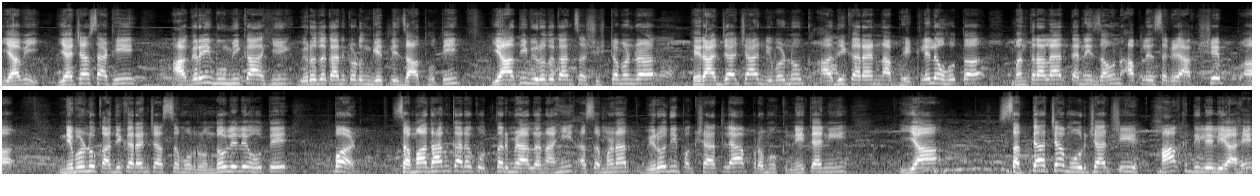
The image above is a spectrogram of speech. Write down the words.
यावी. याच्यासाठी आग्रही भूमिका ही विरोधकांकडून घेतली जात होती. याआधी विरोधकांचं शिष्टमंडळ हे राज्याच्या निवडणूक अधिकाऱ्यांना भेटलेलं होतं. मंत्रालयात त्यांनी जाऊन आपले सगळे आक्षेप निवडणूक अधिकाऱ्यांच्या समोर नोंदवलेले होते. पण समाधानकारक उत्तर मिळालं नाही असं म्हणत विरोधी पक्षातल्या प्रमुख नेत्यांनी या सत्याच्या मोर्चाची हाक दिलेली आहे.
